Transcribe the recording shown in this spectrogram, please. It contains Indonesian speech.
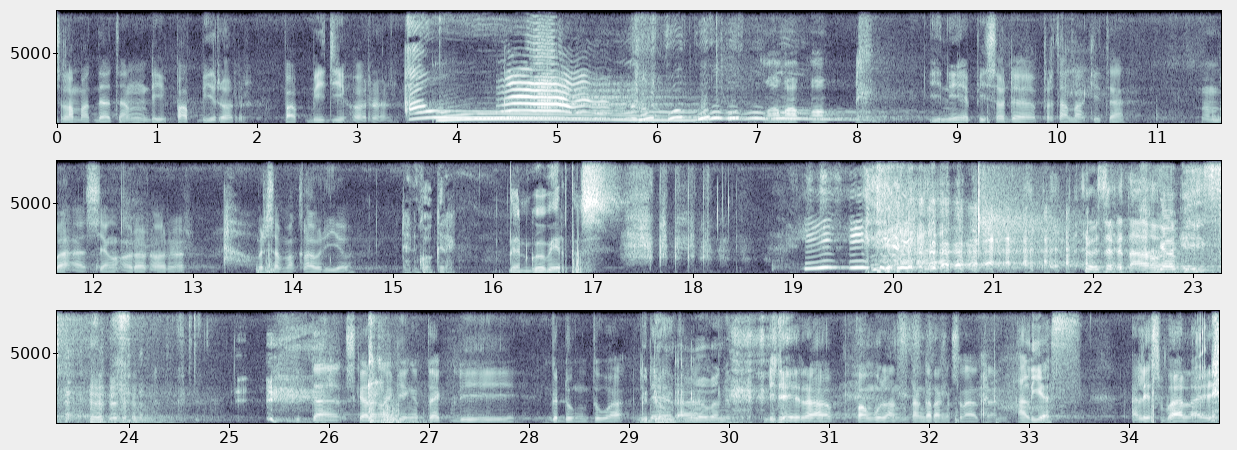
Selamat datang di Pub Biror, Pub Biji Horror. Ini episode pertama kita membahas yang horor-horor bersama Claudio. Dan gue Greg. Dan gue Bertus. Gak usah ketawa. Gak bisa. Kita sekarang lagi ngetek di gedung tua di Gedung daerah tua banget. di daerah Pamulang Tangerang Selatan Alias alias Balai.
